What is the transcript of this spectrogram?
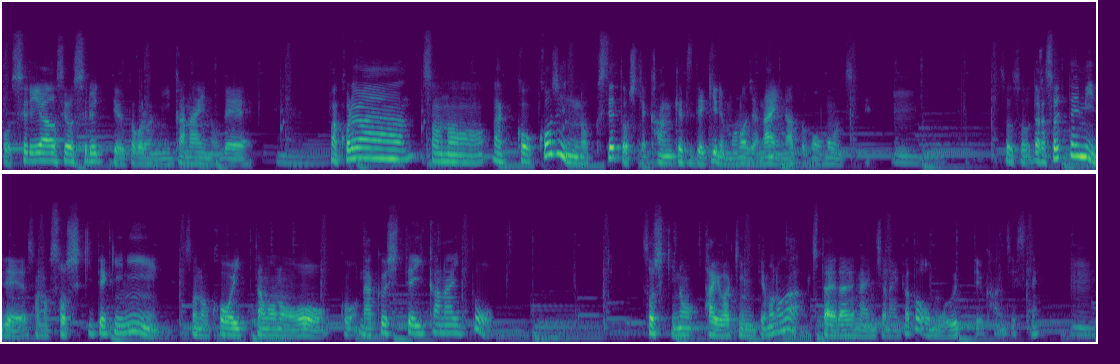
こうすり合わせをするっていうところにいかないので、まあ、これはそのなんかこう個人の癖として完結できるものじゃないなとも思うんですよね。うん。そうそう。だからそういった意味でその組織的にそのこういったものをこうなくしていかないと組織の対話筋っていうものが鍛えられないんじゃないかと思うっていう感じですね。うん。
